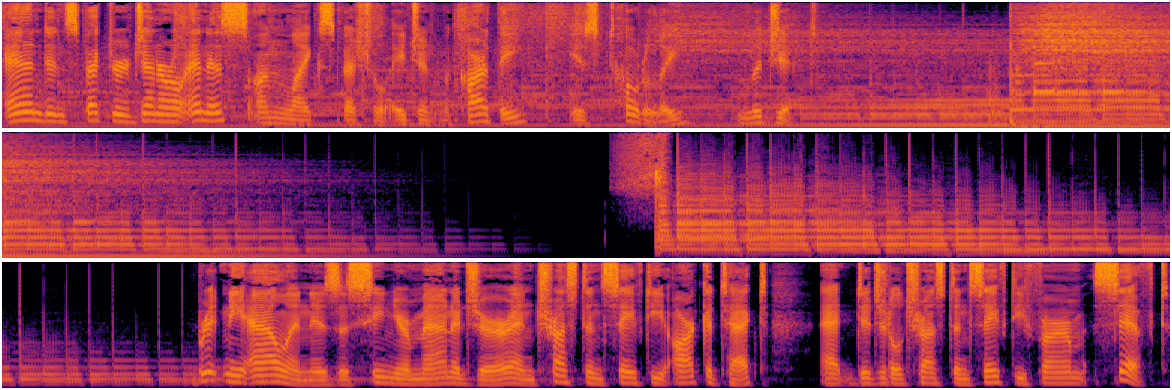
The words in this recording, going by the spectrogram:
and Inspector General Ennis, unlike Special Agent McCarthy, is totally legit. Brittany Allen is a senior manager and trust and safety architect at digital trust and safety firm SIFT.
